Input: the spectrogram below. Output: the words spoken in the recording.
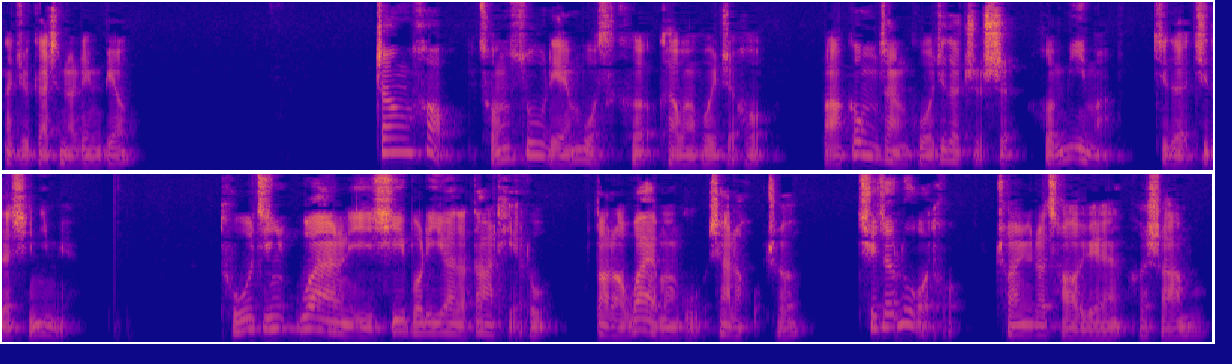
那就改成了林彪。张浩从苏联莫斯科开完会之后。把共产国际的指示和密码记得记在心里面。途经万里西伯利亚的大铁路，到了外蒙古，下了火车，骑着骆驼穿越了草原和沙漠。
